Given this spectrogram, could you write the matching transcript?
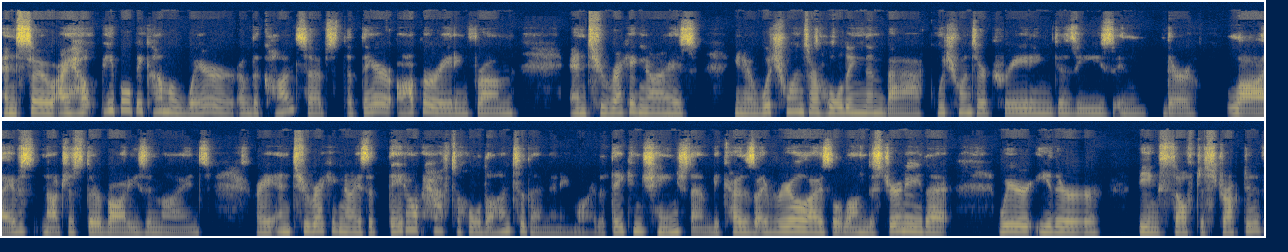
And so I help people become aware of the concepts that they're operating from and to recognize, you know, which ones are holding them back, which ones are creating disease in their lives, not just their bodies and minds, right? And to recognize that they don't have to hold on to them anymore, that they can change them because I've realized along this journey that we're either being self destructive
